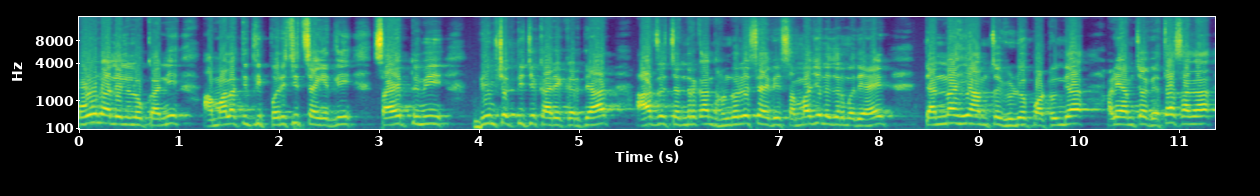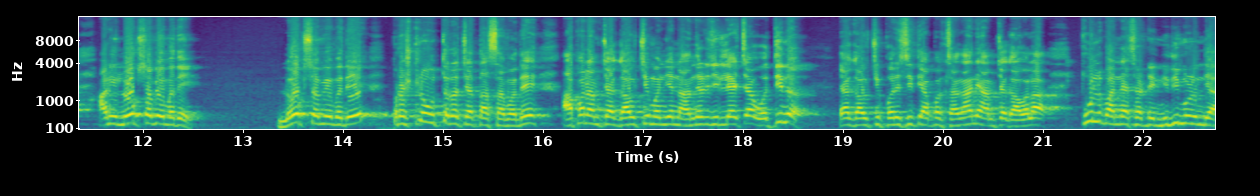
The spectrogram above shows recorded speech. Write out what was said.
पळून आलेल्या लोकांनी आम्हाला तिथली परिस्थिती सांगितली. साहेब तुम्ही भीमशक्तीचे कार्यकर्ते आहात. आज चंद्रकांत हंडोरे साहेब हे संभाजीनगरमध्ये आहेत. त्यांनाही आमचं व्हिडिओ पाठवून द्या आणि आमच्या व्यथा सांगा. आणि लोकसभेमध्ये लोकसभेमध्ये प्रश्न उत्तराच्या तासामध्ये आपण आमच्या गावची म्हणजे नांदेड जिल्ह्याच्या वतीनं या गावची परिस्थिती आपण सांगा आणि आमच्या गावाला पूल बांधण्यासाठी निधी मिळून द्या.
